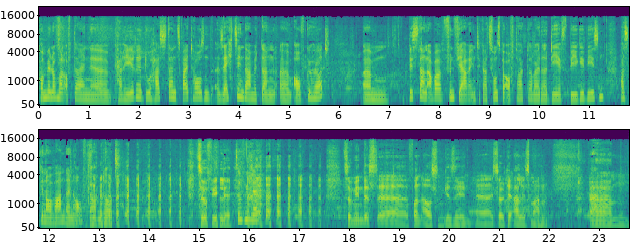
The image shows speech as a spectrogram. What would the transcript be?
Kommen wir nochmal auf deine Karriere. Du hast dann 2016 damit dann äh, aufgehört, ähm, bist dann aber fünf Jahre Integrationsbeauftragter bei der DFB gewesen. Was genau waren deine Aufgaben dort? Zu viele. Zu viele? Zumindest äh, von außen gesehen. Äh, ich sollte alles machen. Ähm,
